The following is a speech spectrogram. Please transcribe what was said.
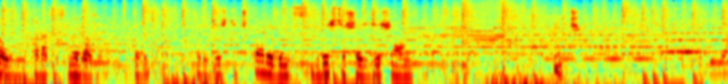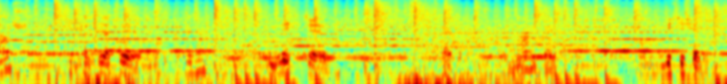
Oj, teraz jest niedożyk. 44, więc 265. Zabijasz. Ile ty masz trafienia? 200. Tak. 207.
